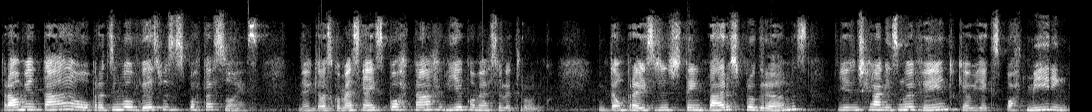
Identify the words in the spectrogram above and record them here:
para aumentar ou para desenvolver suas exportações, né? que elas comecem a exportar via comércio eletrônico. Então, para isso, a gente tem vários programas e a gente realiza um evento, que é o e-Export Meeting,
